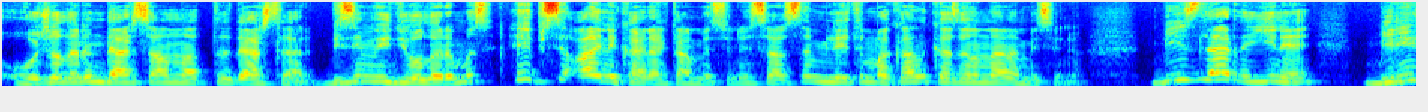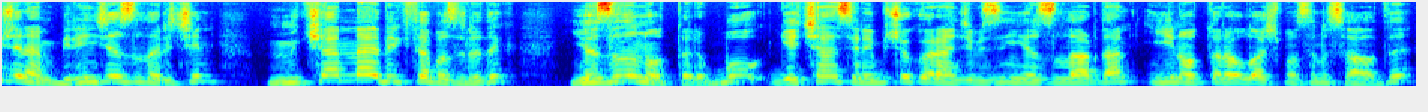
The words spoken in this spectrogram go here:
hocaların dersi anlattığı dersler, bizim videolarımız hepsi aynı kaynaktan besleniyor. Esasında Milli Eğitim Bakanlığı kazanımlarından besleniyor. Bizler de yine birinci dönem birinci yazılar için mükemmel bir kitap hazırladık. Yazılı notları. Bu geçen sene birçok öğrencimizin yazılardan iyi notlara ulaşmasını sağladı.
